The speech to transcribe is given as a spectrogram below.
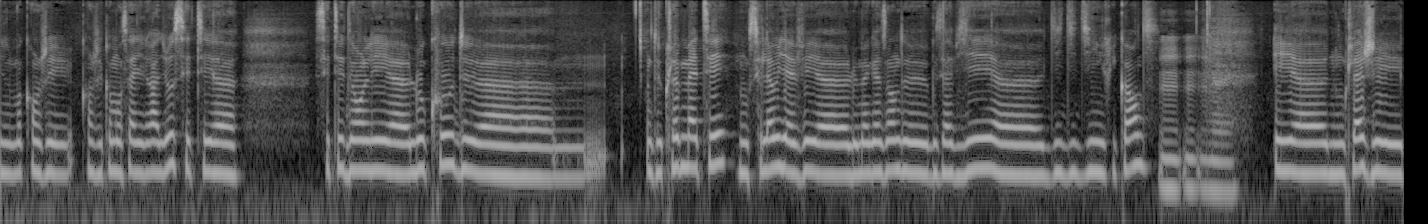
moi, quand j'ai quand j'ai commencé à Lille Radio, c'était c'était dans les locaux de de Club Maté. Donc c'est là où il y avait euh, le magasin de Xavier, euh, Didi Records. Mm, mm, et euh, donc là, j'ai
